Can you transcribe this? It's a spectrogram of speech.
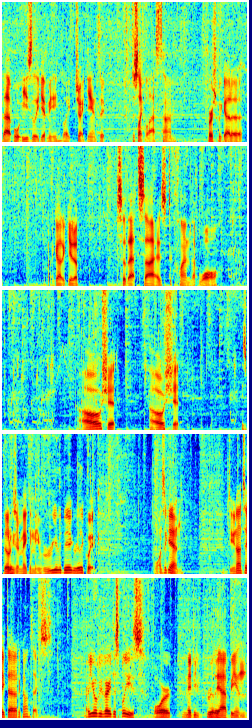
That will easily get me like gigantic, just like last time. First, we gotta, I gotta get up to that size to climb that wall. Oh shit! Oh shit! These buildings are making me really big, really quick. Once again, do not take that out of context or you will be very displeased, or maybe really happy and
